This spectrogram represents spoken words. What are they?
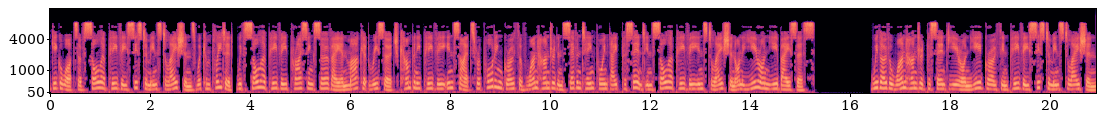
gigawatts of solar PV system installations were completed, with solar PV pricing survey and market research company PV Insights reporting growth of 117.8% in solar PV installation on a year-on-year -year basis. With over 100% year-on-year growth in PV system installation,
